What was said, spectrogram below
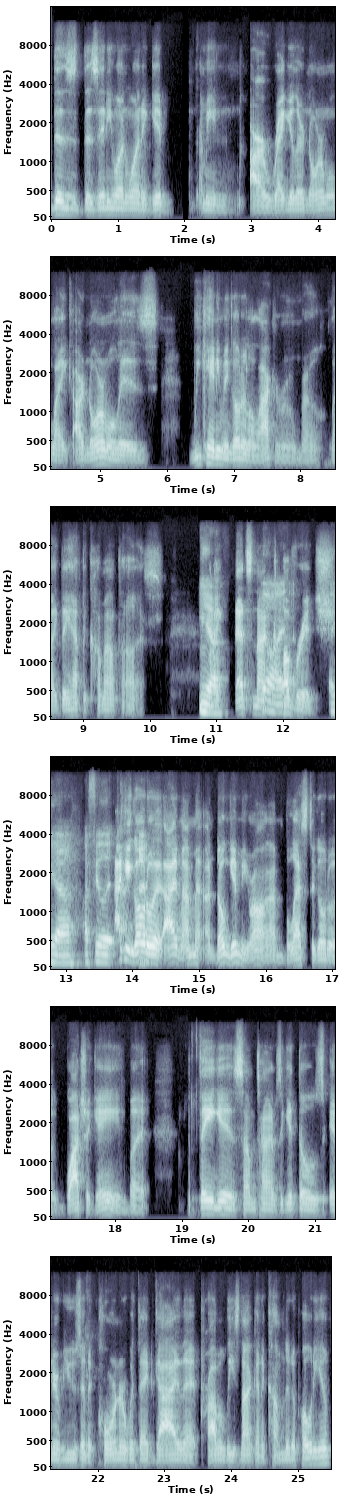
does does anyone want to get i mean our regular normal like our normal is we can't even go to the locker room bro. Like they have to come out to us. Yeah. Like that's not No, I- coverage. Yeah I feel it. I can go to it. I'm, I'm uh, don't get me wrong. I'm blessed to go to a, watch a game but the thing is sometimes to get those interviews in the corner with that guy that probably is not going to come to the podium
